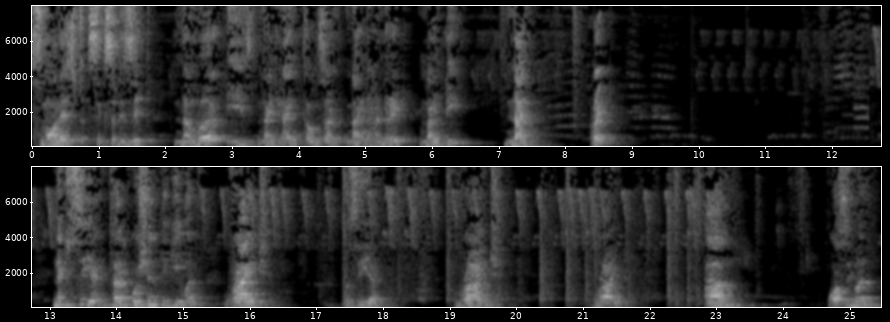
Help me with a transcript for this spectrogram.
Smallest six digit number is 99,999. Right? Next, see here, third question is given. Write, to see here, write, write all possible,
